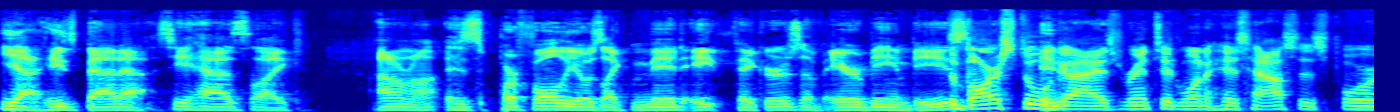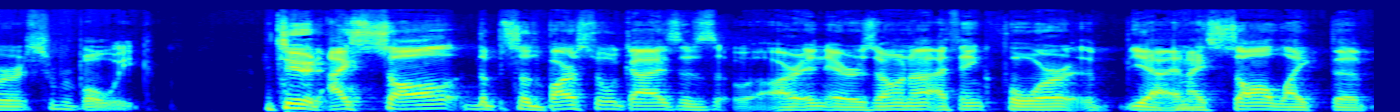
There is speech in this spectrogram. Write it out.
Yeah, he's badass. He has like I don't know. His portfolio is like mid eight figures of Airbnbs. The Barstool and, guys rented one of his houses for Super Bowl week. Dude, I saw the so the Barstool guys is are in Arizona, I think for yeah, and I saw like the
